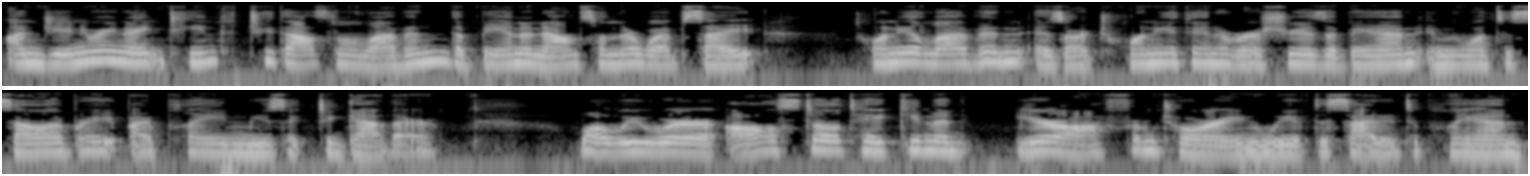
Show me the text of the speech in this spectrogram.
On January 19, 2011, the band announced on their website 2011 is our 20th anniversary as a band, and we want to celebrate by playing music together. While we were all still taking a year off from touring, we have decided to plan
